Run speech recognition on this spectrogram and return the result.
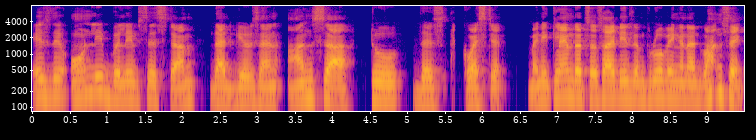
is the only belief system that gives an answer to this question. Many claim that society is improving and advancing.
